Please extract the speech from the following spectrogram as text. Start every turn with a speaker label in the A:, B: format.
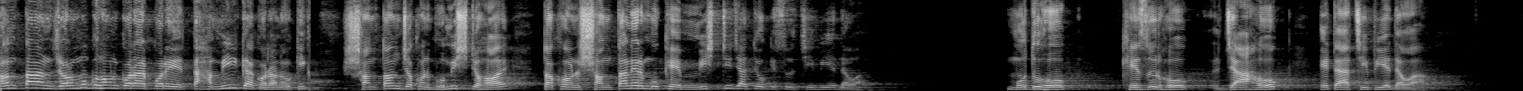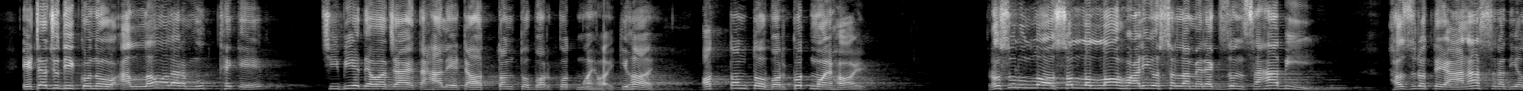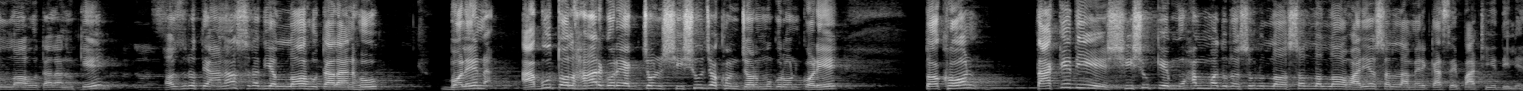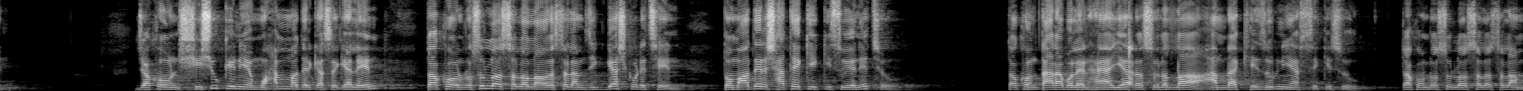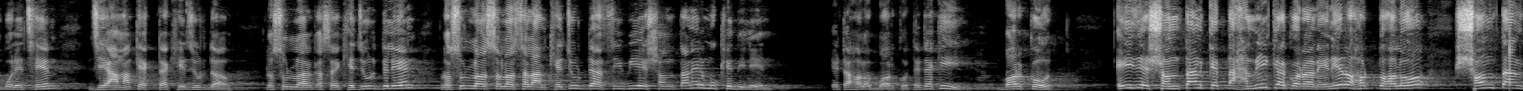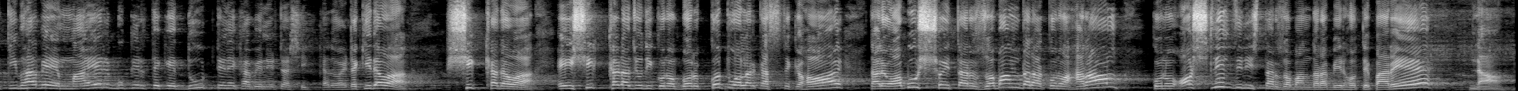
A: সন্তান জন্মগ্রহণ করার পরে তাহমিকা করানো। কি সন্তান যখন ভূমিষ্ঠ হয়, তখন সন্তানের মুখে মিষ্টি জাতীয় কিছু চিবিয়ে দেওয়া। মধু হোক, খেজুর হোক, যা হোক, এটা চিপিয়ে দেওয়া। এটা যদি কোনো আল্লাহওয়ালার মুখ থেকে চিবিয়ে দেওয়া যায়, তাহলে এটা অত্যন্ত বরকতময় হয়। কি হয়? অত্যন্ত বরকতময় হয়। রসুল্লাহ সাল্লাহ আলী আসাল্লামের একজন সাহাবি হজরতে আনাস রাদি আল্লাহ তালানুকে হজরতে আনাস রাদি আল্লাহ তালানহু বলেন, আবু তলহার ঘরে একজন শিশু যখন জন্মগ্রহণ করে, তখন তাকে দিয়ে শিশুকে মুহাম্মদ রসুল্লাহ সাল্লাহ আলিয়াসাল্লামের কাছে পাঠিয়ে দিলেন। যখন শিশুকে নিয়ে মুহাম্মাদের কাছে গেলেন, তখন রসুল্লাহ সাল্লাহ সাল্লাম জিজ্ঞাসা করেছেন, তোমাদের সাথে কি কিছু এনেছো? তখন তারা বলেন হ্যাঁ ইয়া রসুল্লাহ আমরা খেজুর নিয়ে আসছি কিছু। তখন রসুল্লাহ সাল্লাহ সাল্লাম বলেছেন যে, আমাকে একটা খেজুর দাও। রসুল্লাহর কাছে খেজুর দিলেন রসুল্লাহ সাল্লাহ সাল্লাম খেজুরটা চিবিয়ে সন্তানের মুখে দিলেন। এটা হলো বরকত। এটা কি? বরকত। এই যে সন্তানকে তাহমিকা করান এর অর্থ হলো সন্তান কীভাবে মায়ের বুকের থেকে দুধ টেনে খাবেন, এটা শিক্ষা দেওয়া। এটা কি দেওয়া? শিক্ষা দেওয়া। এই শিক্ষাটা যদি কোনো বরকতওয়ালার কাছ থেকে হয়, তাহলে অবশ্যই তার জবান দ্বারা কোনো হারাম, কোনো অশ্লীল জিনিস তার জবান দ্বারা বের হতে পারে না।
